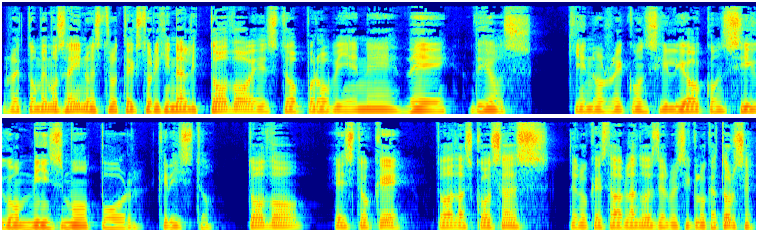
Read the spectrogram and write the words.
Retomemos ahí nuestro texto original y todo esto proviene de Dios, quien nos reconcilió consigo mismo por Cristo. ¿Todo esto qué? Todas las cosas de lo que he estado hablando desde el versículo 14.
